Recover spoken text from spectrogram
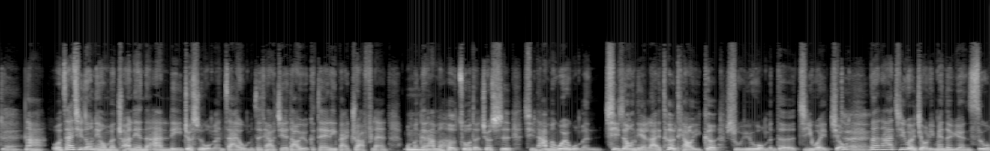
对。那我在七周年我们串联的案例，就是我们在我们这条街道有个 Daily by Draftland，我们跟他们合作的就是请他们为我们七周年来特调一个属于我们的鸡尾酒。对。那它鸡尾酒里面的元素，我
